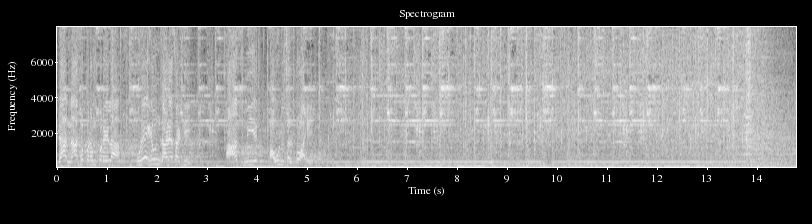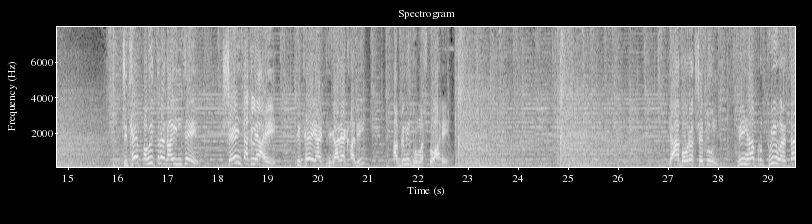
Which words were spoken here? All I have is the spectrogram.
त्या नाथ परंपरेला पुढे घेऊन जाण्यासाठी आज मी एक पाऊल उचलतो आहे. जिथे पवित्र गायींचे शेण टाकले आहे तिथे या ढिगाऱ्याखाली अग्नी धुमसतो आहे. या गोरक्षेतून मी ह्या पृथ्वीवरच्या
